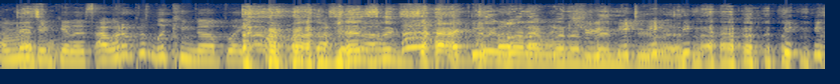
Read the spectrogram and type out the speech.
I'm That's- ridiculous. I would have been looking up like. That's exactly what I would have been doing.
